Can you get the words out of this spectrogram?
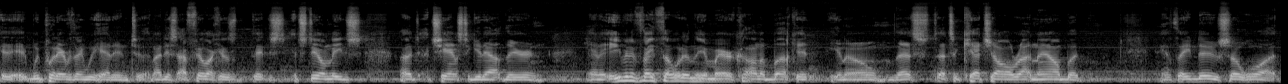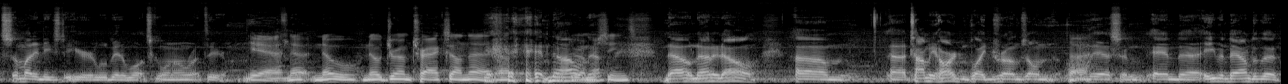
it, it, we put everything we had into it. And I just I feel like it's, it's, it still needs a, a, chance to get out there and and even if they throw it in the Americana bucket, you know, that's that's a catch-all right now, but. If they do, so what? Somebody needs to hear a little bit of what's going on right there. Yeah, no, no, no drum tracks on that. Huh? no, drum no, machines. no, none at all. Um, uh, Tommy Harden played drums on, on uh. this, and and uh, even down to the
